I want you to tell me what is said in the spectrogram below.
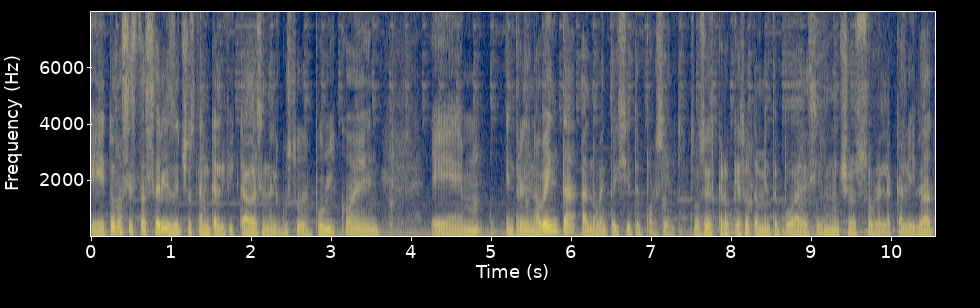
Eh, todas estas series de hecho están calificadas en el gusto del público en Em, entre el 90 al 97%. Entonces creo que eso también te puede decir mucho sobre la calidad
